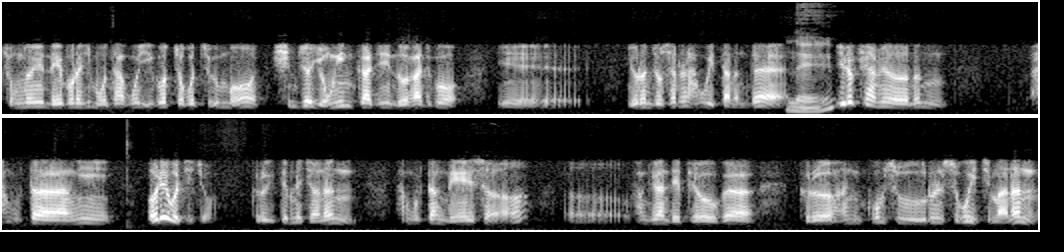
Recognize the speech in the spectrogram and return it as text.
종로에 내보내지 못하고 이것저것 지금 뭐 심지어 용인까지 넣어가지고 예, 여론 조사를 하고 있다는데 네. 이렇게 하면은 한국당이 어려워지죠. 그렇기 때문에 저는 한국당 내에서 어, 황교안 대표가 그러한 꼼수를 쓰고 있지만은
